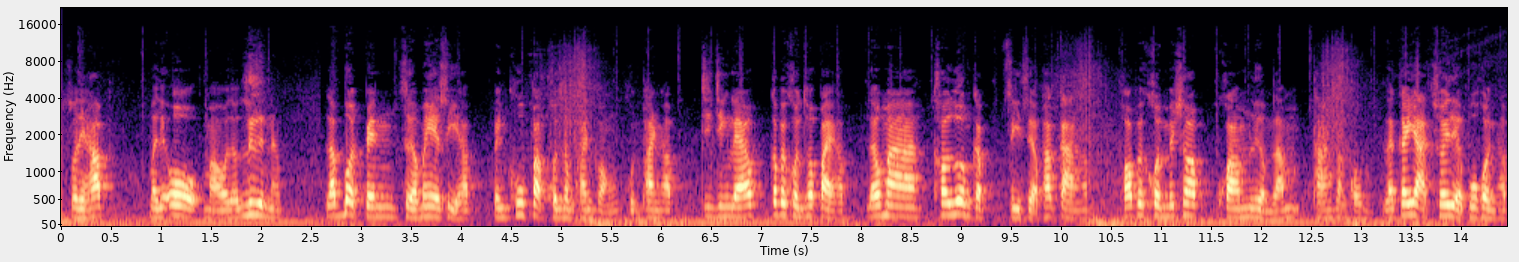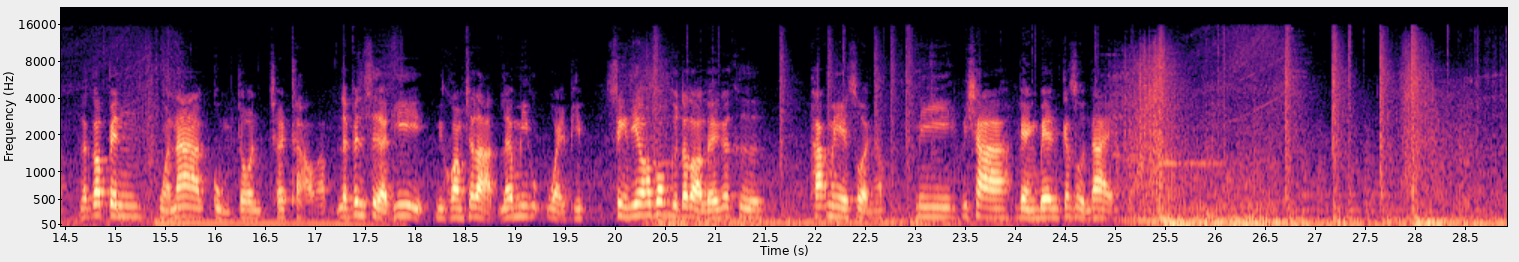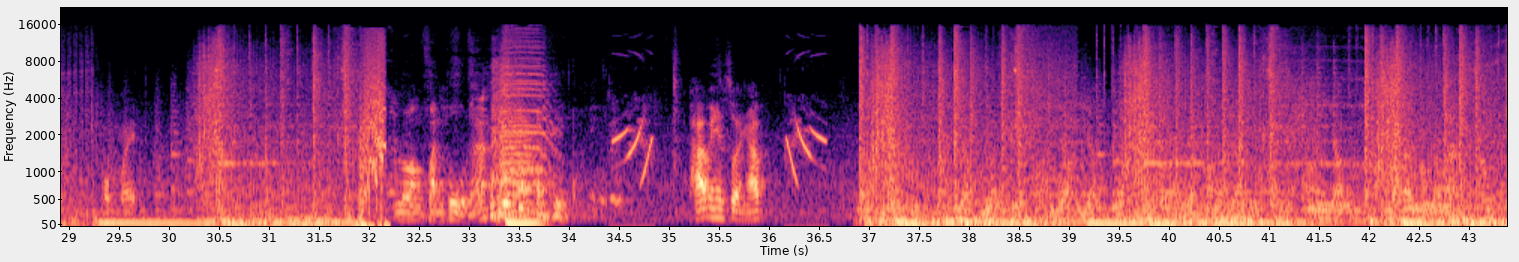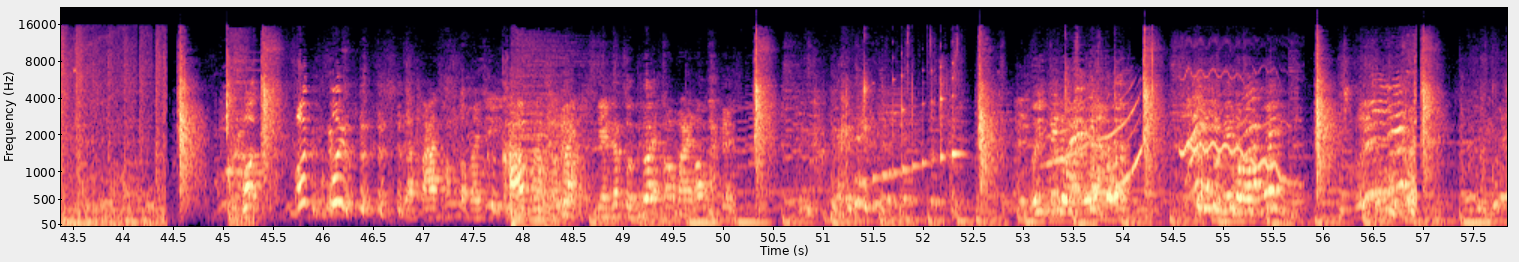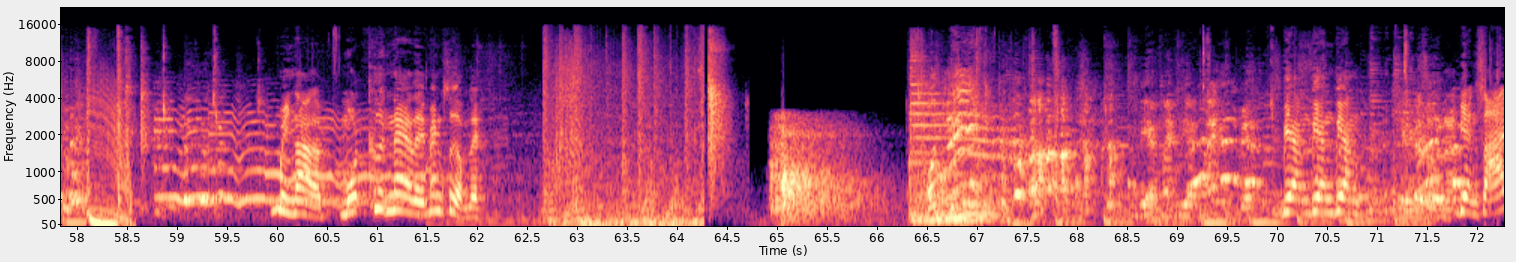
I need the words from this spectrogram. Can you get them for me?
สวัสดีครับ มาริโอเมาแล้วลื่นครับ รับบทเป็นเสือมเหสีครับ เป็นคู่ปรับคนสำคัญของขุนพันธ์ครับ จริง ๆ แล้วก็เป็นคนทั่วไปครับ แล้วมาเข้าร่วมกับสีเสือภาคกลางครับ เพราะเป็นคนไม่ชอบความเหลื่อมล้ำทางสังคม แล้วก็อยากช่วยเหลือผู้คนครับ แล้วก็เป็นหัวหน้ากลุ่มโจรเชิดขาวครับ และเป็นเสือที่มีความฉลาดและมีไหวพริบ สิ่งที่เขาพกอยู่ตลอดเลยก็คือ พระมเหสวนครับ มีวิชาแบ่งเบนกระสุนได้ ผมไว้ ลองฟันผุนะ พระไม่เห็นส่วนครับ โอ๊ยโอ๊ยโอ๊ยหลับตาท้องต่อไปที่ครับเรียนกระสุนด้วยเข้าไปเข้าไปเฮ้ยไม่โดนไม่โดนเฮ้ยไม่น่ามดขึ้นแน่เลยแม่งเสื่อมเลยโอ๊ยเบี่ยงไหมเบี่ยงไหมเบี่ยงเบี่ยงเบี่ยงเบี่ยงเบี่ยงกระสุนนะเบี่ยงซ้าย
